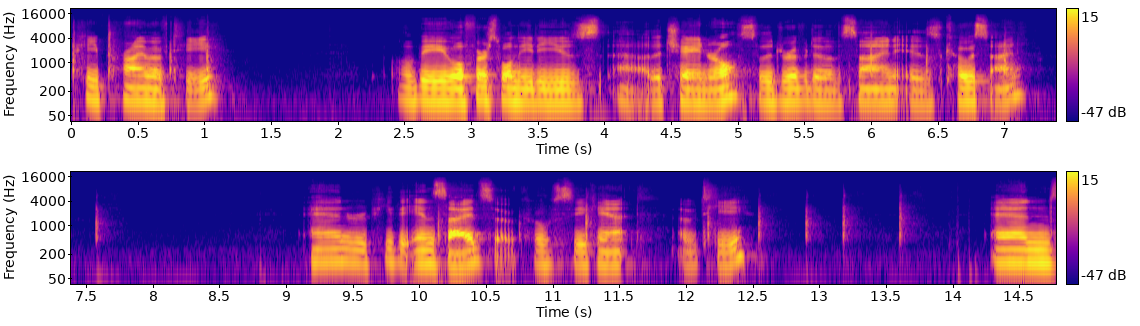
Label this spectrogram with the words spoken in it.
p prime of t will be, well, first we'll need to use uh, the chain rule. So the derivative of sine is cosine. And repeat the inside, so cosecant of t. And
